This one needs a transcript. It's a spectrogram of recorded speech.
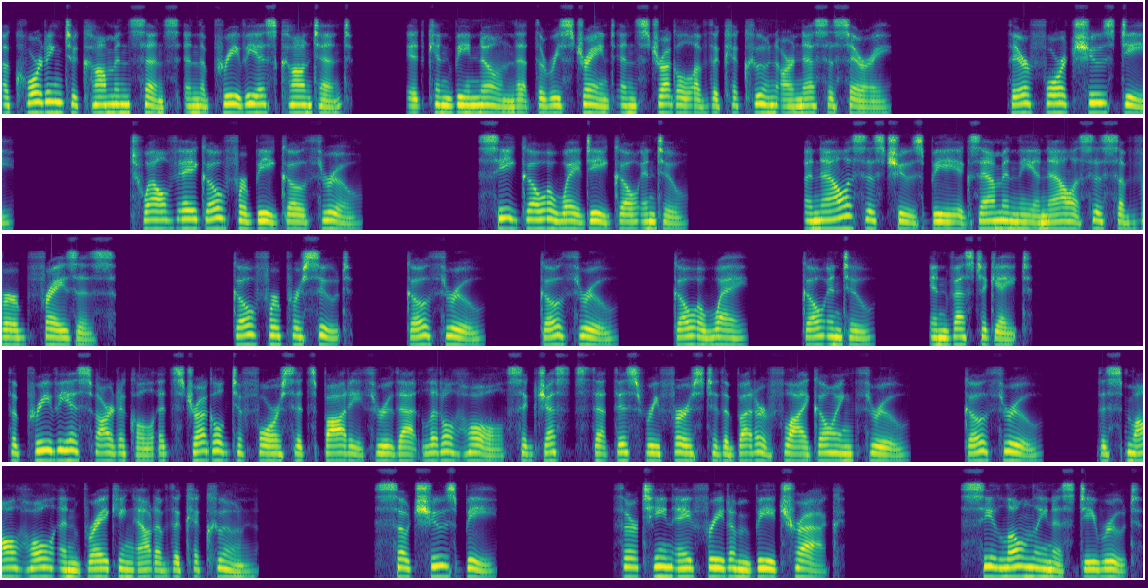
According to common sense and the previous content, it can be known that the restraint and struggle of the cocoon are necessary. Therefore choose D. 12a Go for B Go through. C Go away D Go into. Analysis Choose B Examine the analysis of verb phrases. Go for pursuit, go through, go through, go away, go into, investigate. The previous article it struggled to force its body through that little hole suggests that this refers to the butterfly going through, go through, the small hole and breaking out of the cocoon. So choose B. 13a Freedom B track See Loneliness D route.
